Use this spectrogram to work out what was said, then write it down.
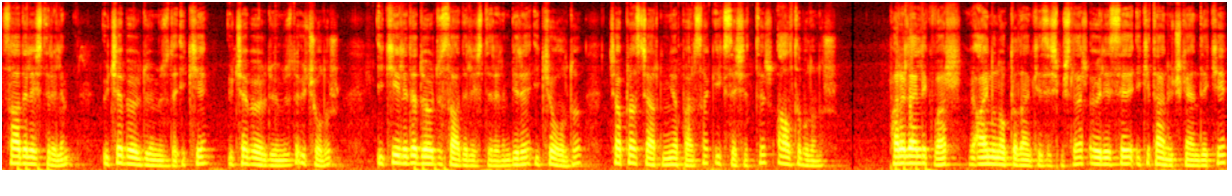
Sadeleştirelim. 3'e böldüğümüzde 2, 3'e böldüğümüzde 3 olur. 2 ile de 4'ü sadeleştirelim. 1'e 2 oldu. Çapraz çarpımı yaparsak x eşittir 6 bulunur. Paralellik var ve aynı noktadan kesişmişler. Öyleyse iki tane üçgendeki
